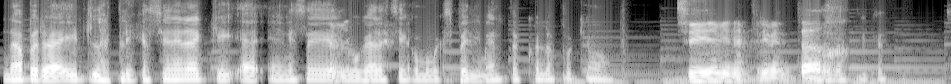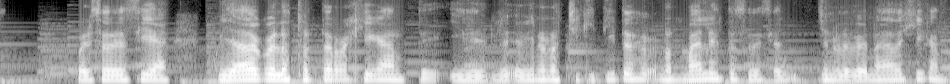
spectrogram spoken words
No, pero ahí la explicación era que eh, en ese lugar hacían como experimentos con los Pokémon. Sí, habían experimentado. Por eso decía, cuidado con los torterras gigantes. Y de- le- vieron unos chiquititos normales, entonces decían, yo no le veo nada de gigante.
